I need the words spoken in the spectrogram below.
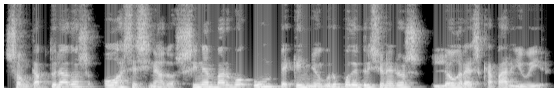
son capturados o asesinados. Sin embargo, un pequeño grupo de prisioneros logra escapar y huir,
